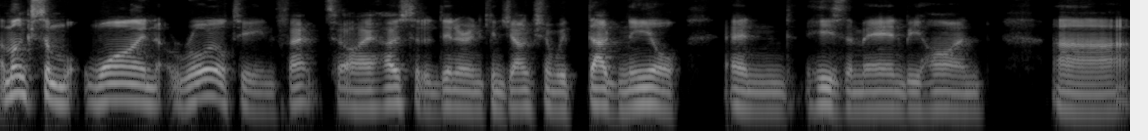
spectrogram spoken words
amongst some wine royalty. In fact, I hosted a dinner in conjunction with Doug Neal, and he's the man behind uh,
